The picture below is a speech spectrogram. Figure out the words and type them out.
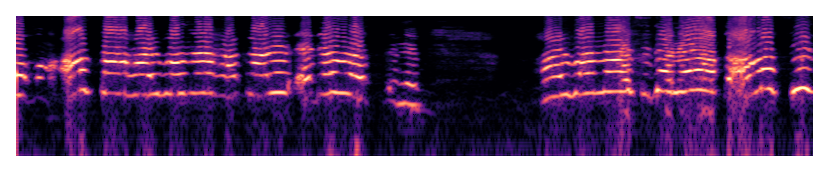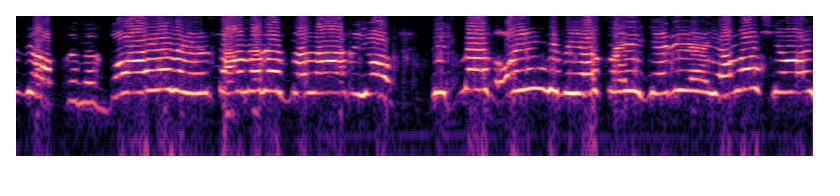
olsun asla hayvanlara hakaret edemezsiniz. Hayvanlar size ne yaptı ama siz yaptınız. Doğaya ve insanlara zararı yok. Bitmez oyun gibi yasayı geriye yavaş yavaş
